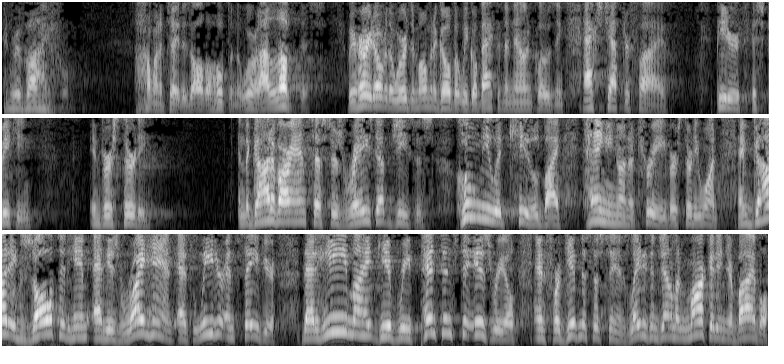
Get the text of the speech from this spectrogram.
and revival? Oh, I want to tell you, there's all the hope in the world. I love this. We hurried over the words a moment ago, but we go back to them now in closing. Acts chapter 5. Peter is speaking in verse 30. And the God of our ancestors raised up Jesus, whom you had killed by hanging on a tree. Verse 31. And God exalted him at his right hand as leader and savior, that he might give repentance to Israel and forgiveness of sins. Ladies and gentlemen, mark it in your Bible.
